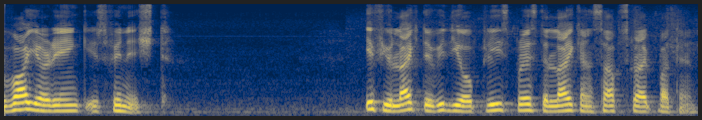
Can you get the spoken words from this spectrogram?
wiring is finished. If you like the video, please press the like and subscribe button.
